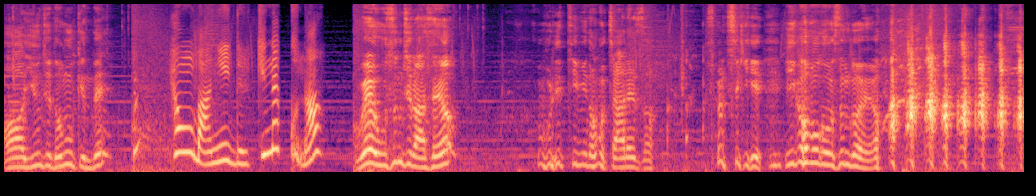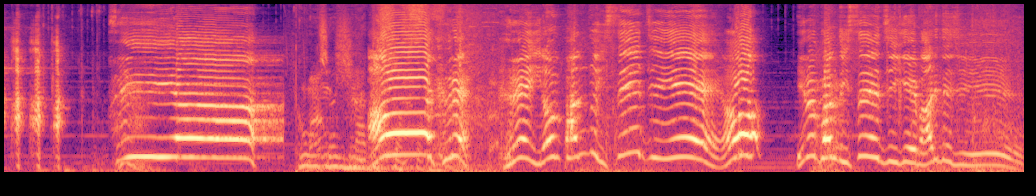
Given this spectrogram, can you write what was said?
아 이윤재 너무 웃긴데? 형 많이 늙긴 했구나. 왜 웃은 줄 아세요? 우리 팀이 너무 잘해서. 솔직히 이거 보고 웃은 거예요. ya 아 그래! 그래 이런 판도 있어야지. 어? 이런 판도 있어야지 이게 말이 되지.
